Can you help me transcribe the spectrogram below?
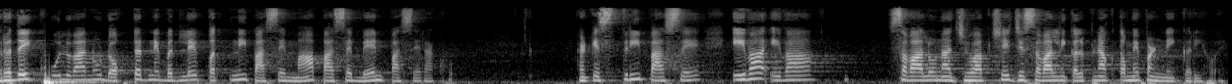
હૃદય ખોલવાનું ડોક્ટરને બદલે પત્ની પાસે, મા પાસે, બેન પાસે રાખો. કારણ કે સ્ત્રી પાસે એવા એવા સવાલોના જવાબ છે જે સવાલની કલ્પના તમે પણ નહીં કરી હોય.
